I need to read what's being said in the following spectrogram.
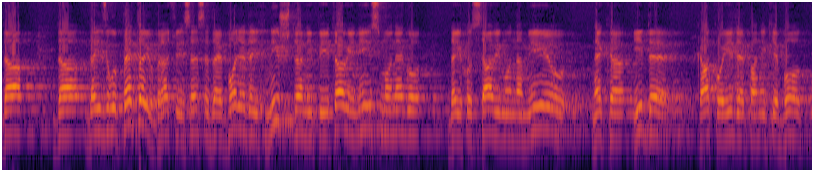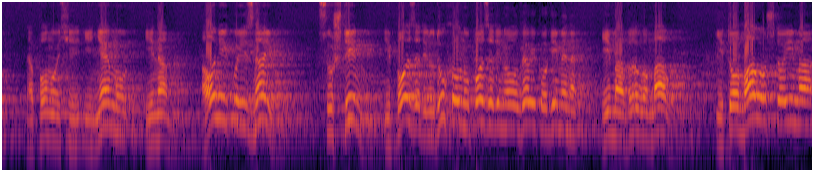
da, da, da izlupetaju, braćo i sese, da je bolje da ih ništa ni pitali nismo, nego da ih ostavimo na miru, neka ide kako ide, pa nek je Bog na pomoći i njemu i nama. A oni koji znaju suštinu i pozadinu, duhovnu pozadinu ovog velikog imena, ima vrlo malo. I to malo što ima,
